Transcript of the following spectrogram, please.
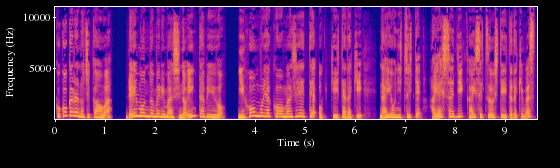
ここからの時間は、レーモンド・メリマン氏のインタビューを日本語訳を交えてお聞きいただき、内容について林さんに解説をしていただきます。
